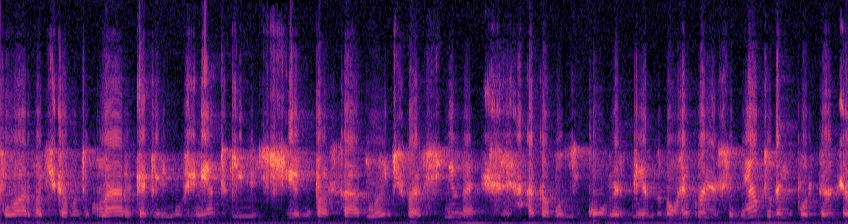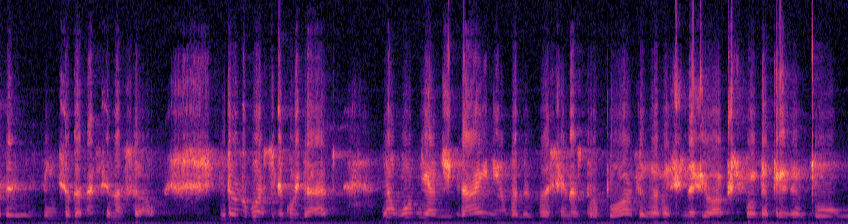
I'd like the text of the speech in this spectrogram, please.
forma, fica muito claro que aquele movimento que existia no passado anti-vacina acabou se convertendo num reconhecimento da importância da existência da vacinação. Então, eu gosto de cuidado, não vou me atirar em nenhuma das vacinas propostas. A vacina de Oxford apresentou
